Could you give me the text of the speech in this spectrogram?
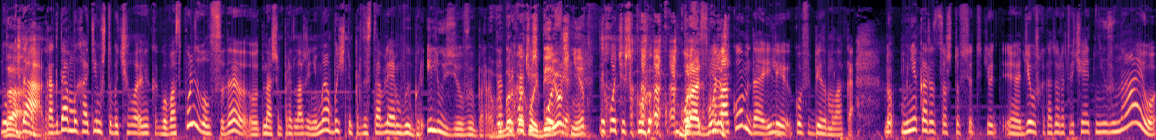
Ну Да. да. когда мы хотим, чтобы человек как бы воспользовался да, вот нашим предложением, мы обычно предоставляем выбор, иллюзию выбора. А Да, выбор какой? Берешь? Нет. Ты хочешь ко- кофе Брать с будешь? молоком, да, или кофе без молока. Но мне кажется, что все-таки девушка, которая отвечает «не знаю»,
